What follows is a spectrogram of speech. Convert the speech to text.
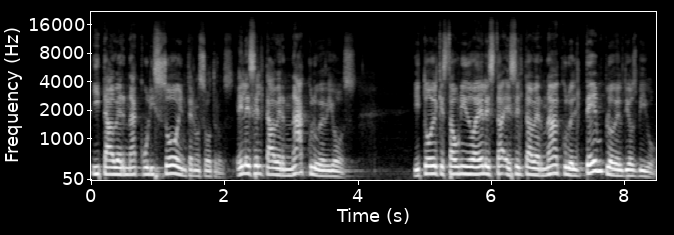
y tabernaculizó entre nosotros. Él es el tabernáculo de Dios. Y todo el que está unido a Él está, es el tabernáculo, el templo del Dios vivo.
